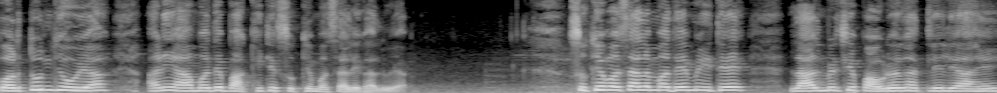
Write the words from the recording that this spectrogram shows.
परतून घेऊया आणि यामध्ये बाकीचे सुके मसाले घालूया. सुके मसाल्यामध्ये मी इथे लाल मिरची पावडर घातलेली आहे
